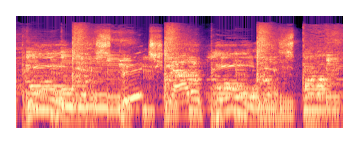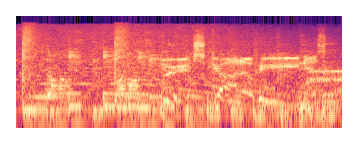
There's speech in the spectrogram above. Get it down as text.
Bitch gotta pay this. Bitch gotta pay.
